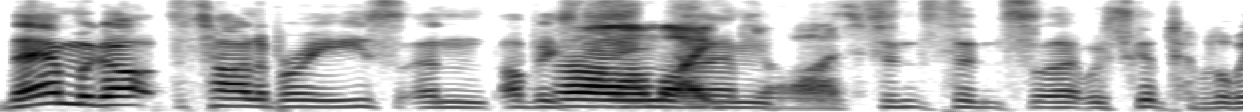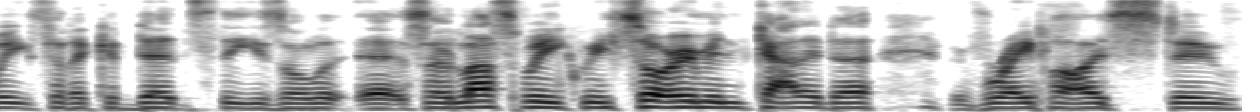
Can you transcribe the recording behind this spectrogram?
then we got Tyler Breeze, and obviously, Oh my um, God. since since uh, we skipped a couple of weeks and I condensed these all. Uh, so last week we saw him in Canada with Rape Eyes Stew.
